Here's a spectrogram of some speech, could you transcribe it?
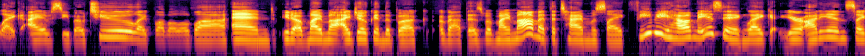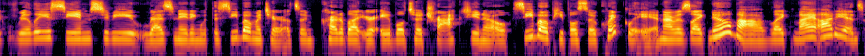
Like I have SIBO too, like blah, blah, blah, blah. And, you know, my mom, I joke in the book about this, but my mom at the time was like, Phoebe, how amazing. Like your audience like really seems to be resonating with the SIBO material. It's incredible that you're able to attract, you know, SIBO people so quickly. And I was like, no, mom, like my audience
